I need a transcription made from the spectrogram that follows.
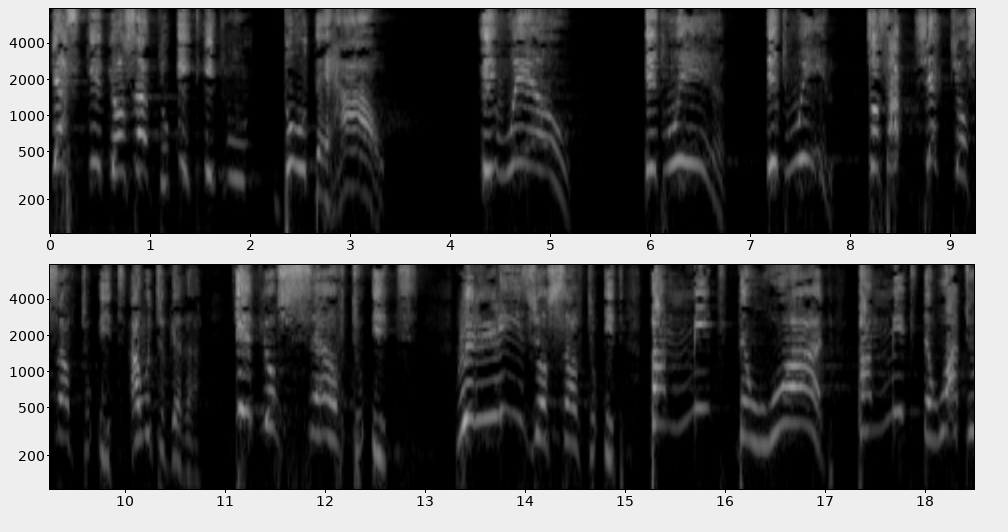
Just give yourself to it. It will do the how. It will. It will. It will. So subject yourself to it. Are we together? Give yourself to it. Release yourself to it. Permit the word, permit the word to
